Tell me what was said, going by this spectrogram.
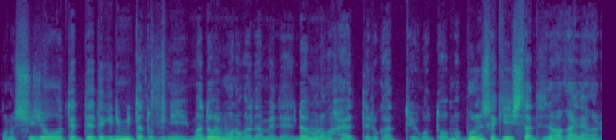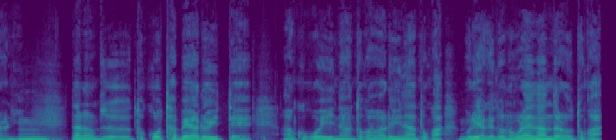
この市場を徹底的に見た時に、まあ、どういうものがダメでどういうものが流行ってるかっていうことをまあ分析したんですね若いながらに。うんだからずっとこう食べ歩いてあここいいなとか悪いなとか売り上げどのぐらいなんだろうとか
